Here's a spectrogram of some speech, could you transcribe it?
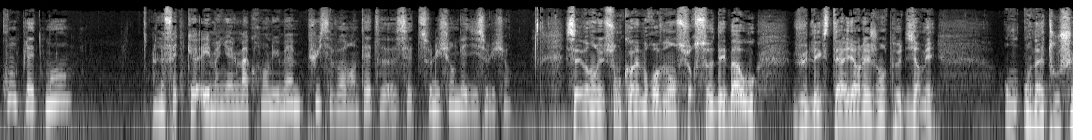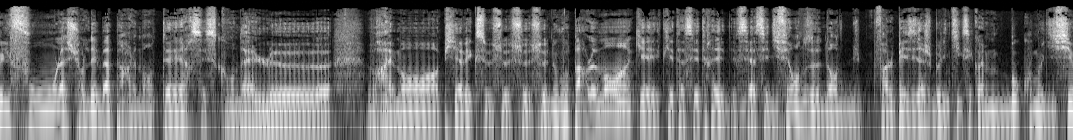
complètement le fait que Emmanuel Macron lui-même puisse avoir en tête cette solution de la dissolution. Séverin Husson, quand même, revenons sur ce débat où, vu de l'extérieur, les gens peuvent dire, mais on, a touché le fond là sur le débat parlementaire, c'est scandaleux, euh, vraiment. Puis avec ce, nouveau parlement hein, qui, est, assez très, c'est assez différent dans du, enfin le paysage politique, c'est quand même beaucoup modifié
